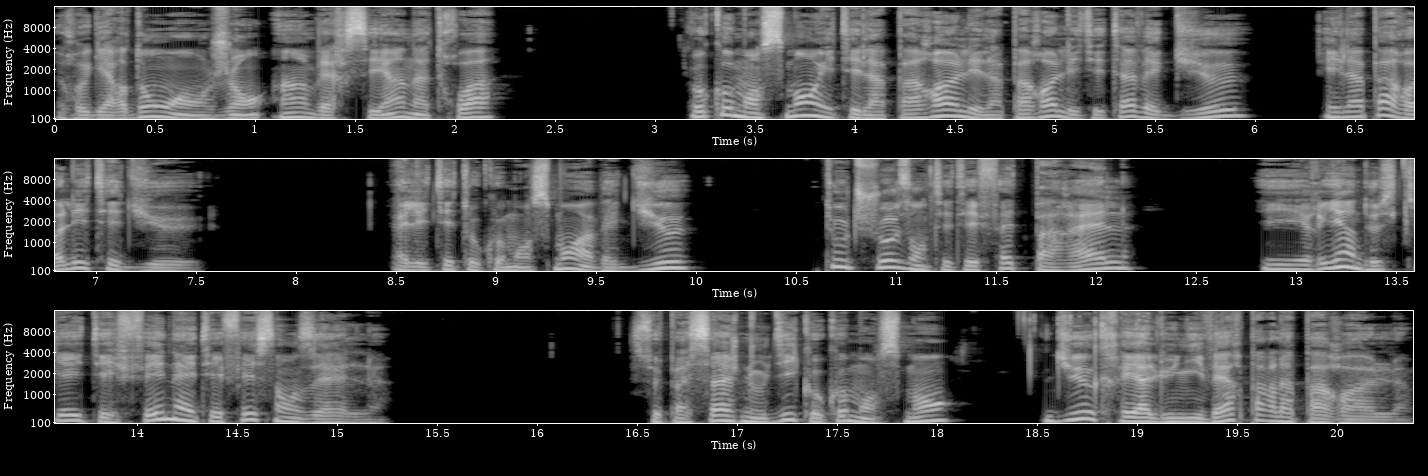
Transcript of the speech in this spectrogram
Regardons en Jean 1 versets 1 à 3. Au commencement était la parole et la parole était avec Dieu et la parole était Dieu. Elle était au commencement avec Dieu, toutes choses ont été faites par elle, et rien de ce qui a été fait n'a été fait sans elle. Ce passage nous dit qu'au commencement, Dieu créa l'univers par la parole.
